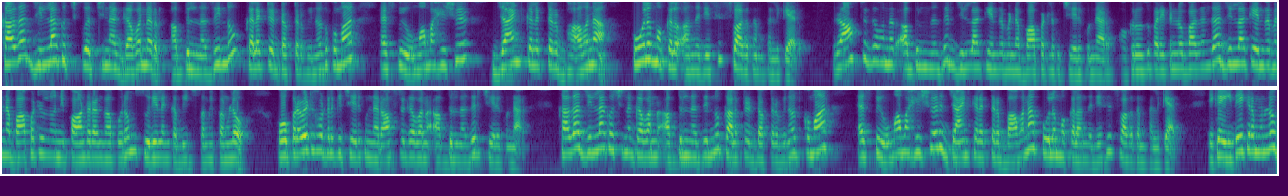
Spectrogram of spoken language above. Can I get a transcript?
కాగా జిల్లాకు వచ్చిన గవర్నర్ అబ్దుల్ నజీర్ను collector doctor Vinod Kumar SP Umamaheswar joint collector Bhavana పూల మొక్కలు అందజేసి స్వాగతం పలికారు. రాష్ట్ర గవర్నర్ అబ్దుల్ నజీర్ జిల్లా కేంద్రమైన బాపట్లకు చేరుకున్నారు. ఒకరోజు పర్యటనలో భాగంగా జిల్లా కేంద్రమైన బాపట్లలోని పాండురంగాపురం సూర్యలంక బీచ్ సమీపంలో ఓ ప్రైవేట్ హోటల్కి చేరుకున్న రాష్ట్ర గవర్నర్ అబ్దుల్ నజీర్ చేరుకున్నారు. కాగా జిల్లాకు వచ్చిన గవర్నర్ అబ్దుల్ నజీర్ను collector doctor Vinod Kumar SP Umamaheswar joint collector Bhavana పూల మొక్కలు అందజేసి స్వాగతం పలికారు. ఇక ఇదే క్రమంలో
